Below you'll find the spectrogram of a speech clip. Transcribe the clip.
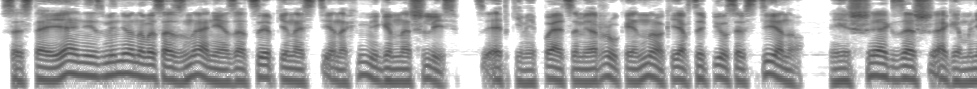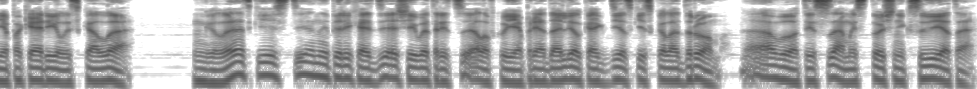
В состоянии измененного сознания зацепки на стенах мигом нашлись. Цепкими пальцами рук и ног я вцепился в стену, и шаг за шагом мне покорилась скала. Гладкие стены, переходящие в отрицаловку, я преодолел как детский скалодром, а вот и сам источник света.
